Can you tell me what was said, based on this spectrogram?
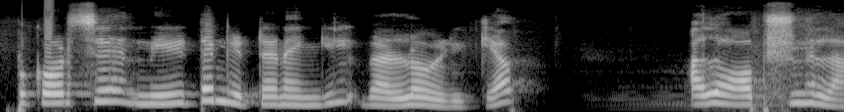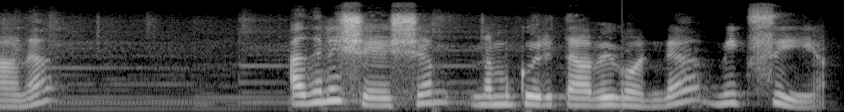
അപ്പോൾ കുറച്ച് നീട്ടം കിട്ടണമെങ്കിൽ വെള്ളം ഒഴിക്കാം. അത് ഓപ്ഷണലാണ് അതിനുശേഷം നമുക്കൊരു തവി കൊണ്ട് മിക്സ് ചെയ്യാം.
